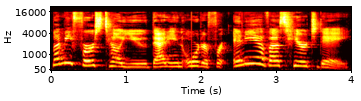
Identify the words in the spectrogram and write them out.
Let me first tell you that in order for any of us here today,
